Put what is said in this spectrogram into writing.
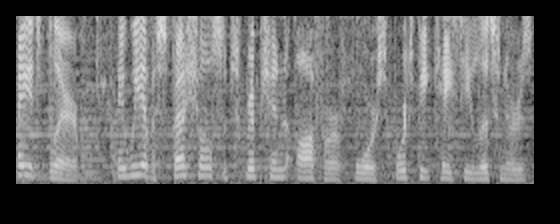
Hey, it's Blair. Hey, we have a special subscription offer for SportsBeat KC listeners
